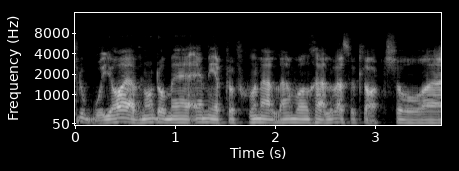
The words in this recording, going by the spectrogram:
tror jag. Även om de är, är mer professionella än vad en själv är såklart. Så, eh,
